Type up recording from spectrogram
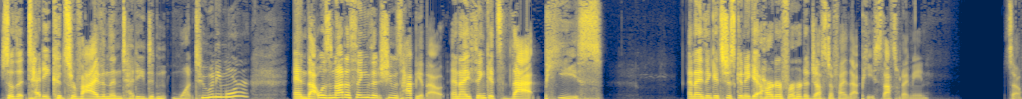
so that Teddy could survive and then Teddy didn't want to anymore. And that was not a thing that she was happy about. And I think it's that piece. And I think it's just going to get harder for her to justify that piece. That's what I mean. So,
